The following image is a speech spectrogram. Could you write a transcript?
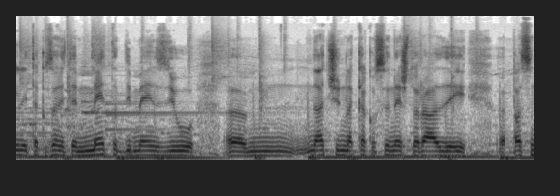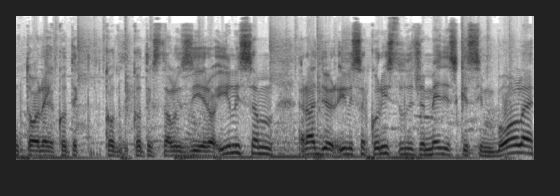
ili takozvani te meta dimenziju um, načina kako se nešto radi pa sam to nekako te, kontekstualizirao. Ili sam radio ili sam koristio određene medijske simbole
